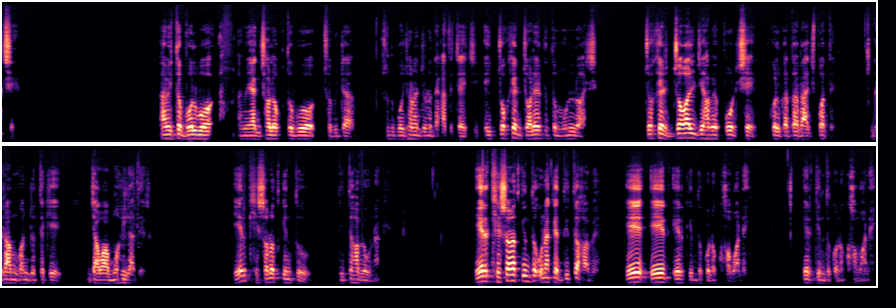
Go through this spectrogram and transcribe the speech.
আছে। আমি তো বলব, আমি এক ঝলক তবুও ছবিটা শুধু বোঝানোর জন্য দেখাতে চাইছি, এই চোখের জলের কিন্তু মূল্য আছে। চোখের জল যেভাবে পড়ছে কলকাতার রাজপথে, গ্রামগঞ্জ থেকে যাওয়া মহিলাদের, এর খেসারত কিন্তু দিতে হবে ওনাকে। এর খেসরত কিন্তু ওনাকে দিতে হবে। এ এর এর কিন্তু কোনো ক্ষমা নেই। এর কিন্তু কোনো ক্ষমা নেই।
